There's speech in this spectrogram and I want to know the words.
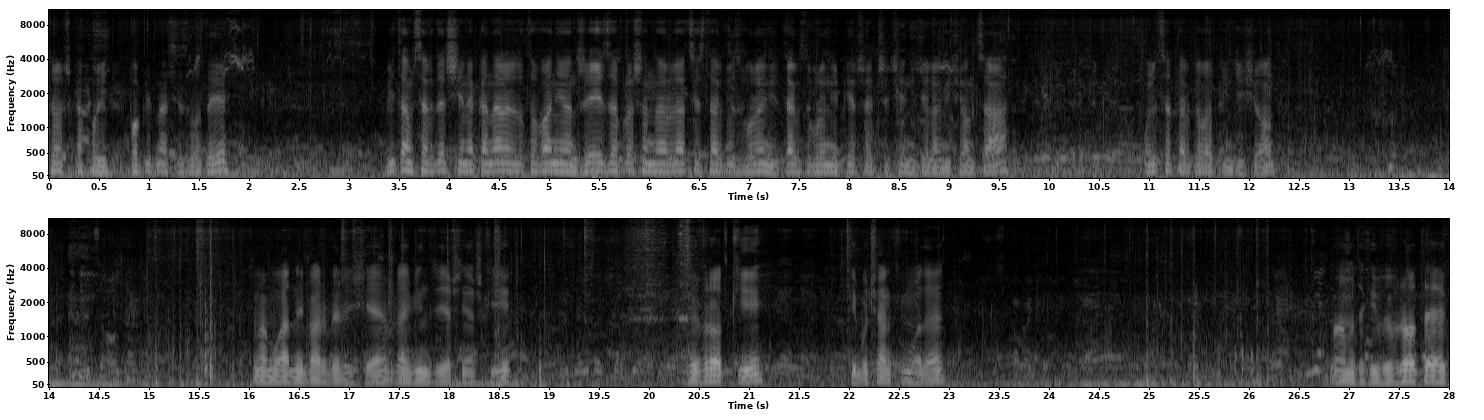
Coczka po, po 15 zł. Witam serdecznie na kanale Lotowanie Andrzeja. Zapraszam na relację z targu Zwolenie. Targ Zwolenie pierwsza, trzecia niedziela miesiąca. Ulica Targowa 50. Tu mam ładnej barwy rysie, blajwindy jaśniaczki, wywrotki, takie bocianki młode. Mamy taki wywrotek,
